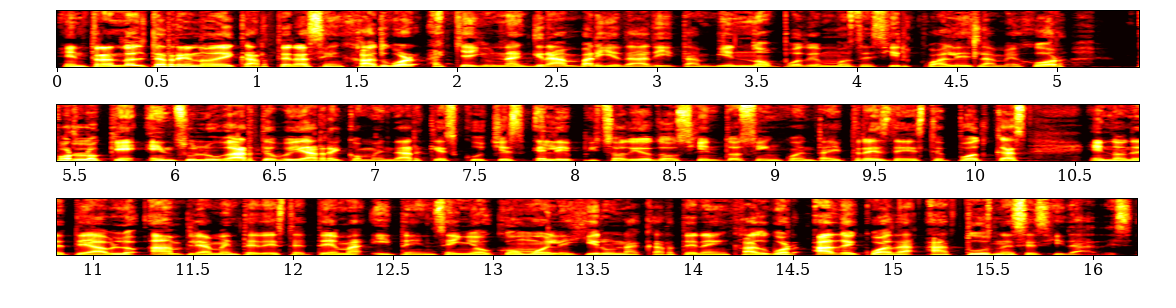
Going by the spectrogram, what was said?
Entrando al terreno de carteras en hardware, aquí hay una gran variedad y también no podemos decir cuál es la mejor, por lo que en su lugar te voy a recomendar que escuches el episodio 253 de este podcast, en donde te hablo ampliamente de este tema y te enseño cómo elegir una cartera en hardware adecuada a tus necesidades.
